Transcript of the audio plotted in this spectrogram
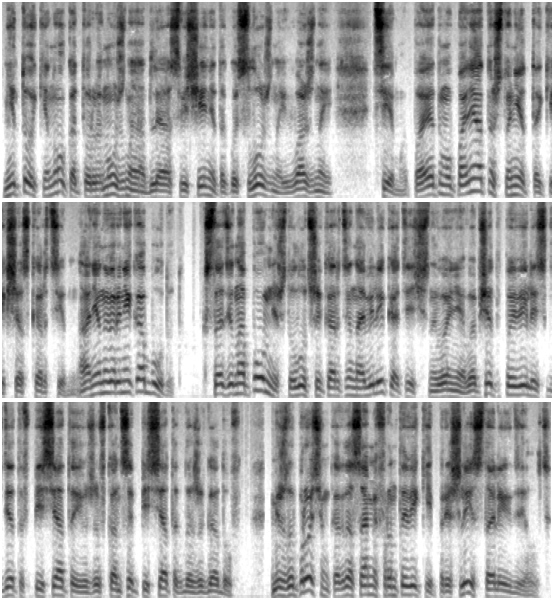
не то кино, которое нужно для освещения такой сложной и важной темы. Поэтому понятно, что нет таких сейчас картин. Они наверняка будут. Кстати, напомню, что лучшие картины о Великой Отечественной войне вообще-то появились где-то в 50-е, уже в конце 50-х даже годов. Между прочим, когда сами фронтовики пришли и стали их делать.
